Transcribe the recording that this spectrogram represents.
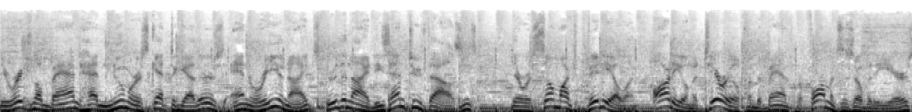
The original band had numerous get togethers and reunites through the 90s and 2000s. There was so much video and audio material from the band's performances over the years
